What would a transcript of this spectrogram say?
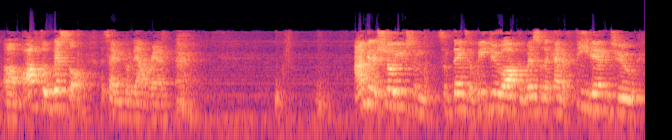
um, off the whistle. Let's have you go down, Rand. I'm going to show you some, some things that we do off the whistle that kind of feed into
